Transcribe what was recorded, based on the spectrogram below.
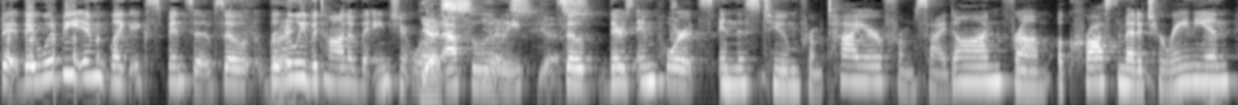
they, they would be in, like expensive. So the Right. Louis Vuitton of the ancient world, Yes, absolutely. yes, yes. So there's imports in this tomb from Tyre, from Sidon, from across the Mediterranean,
